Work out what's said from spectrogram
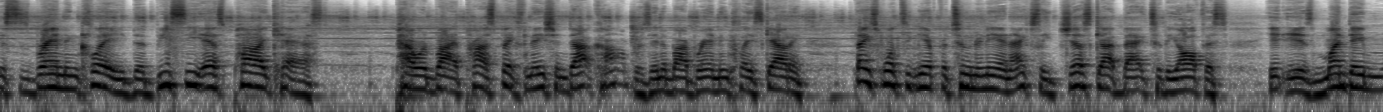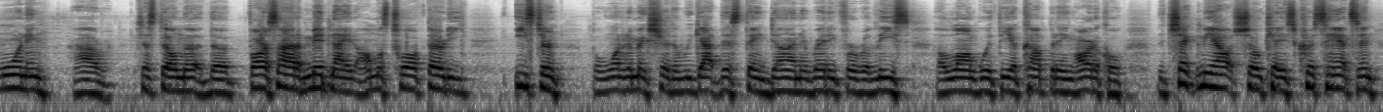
This is Brandon Clay, the BCS podcast, powered by ProspectsNation.com, presented by Brandon Clay Scouting. Thanks once again for tuning in. I actually just got back to the office. It is Monday morning, uh, just on the, the far side of midnight, almost 12:30 Eastern but wanted to make sure that we got this thing done and ready for release along with the accompanying article. The Check Me Out showcase, Chris Hansen,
